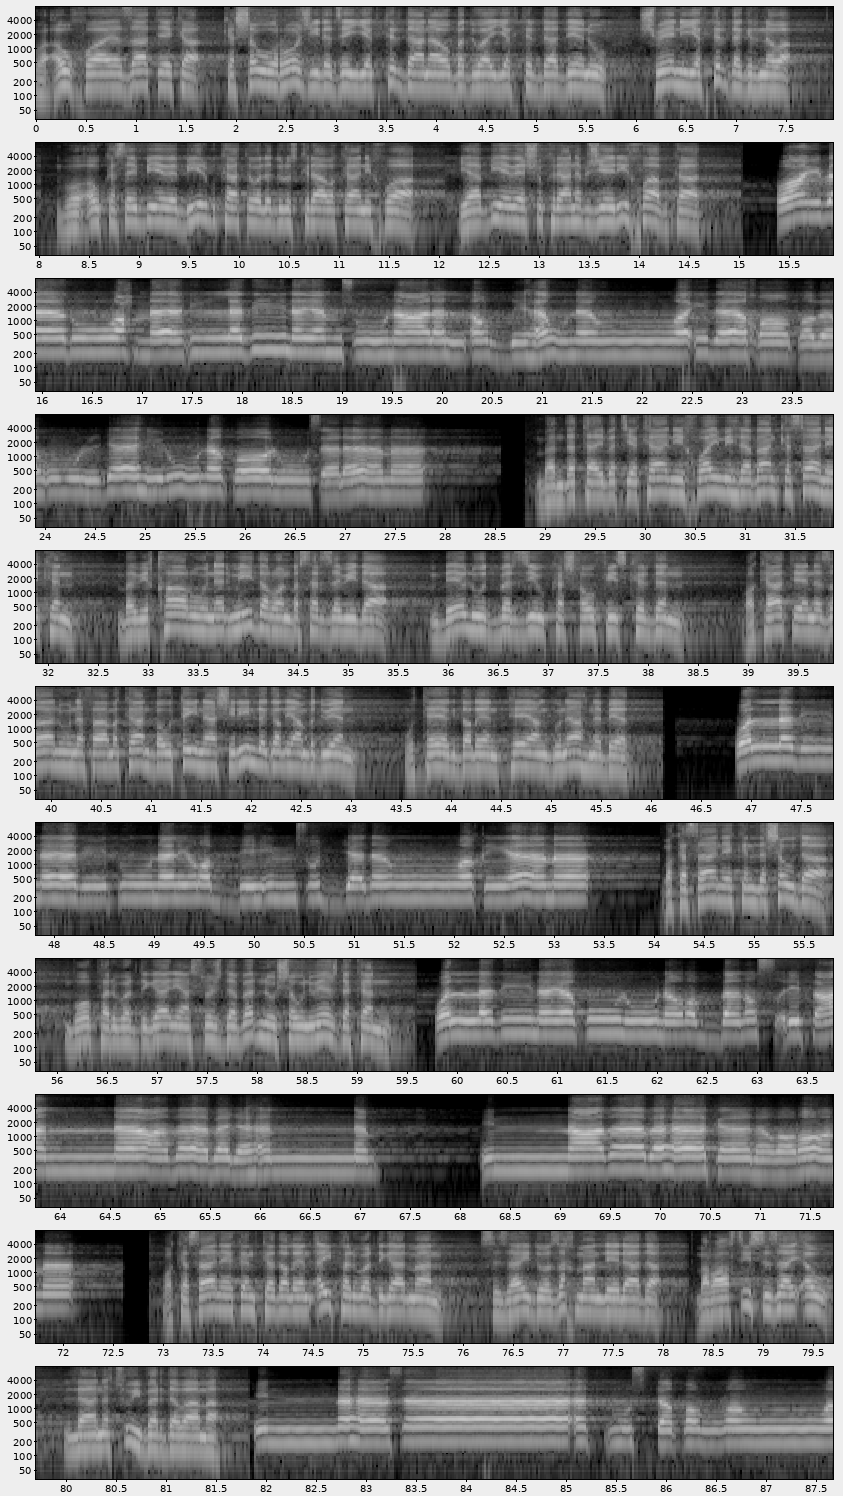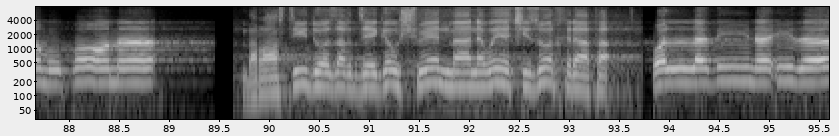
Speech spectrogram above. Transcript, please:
وأو خوايا ذاتك كشو روجي لزي يكتر دانا وبدواي يكتر دادينو شويني يكتر دقرنوا بۆ ئەو کەسەی بێوێ بیر بکاتەوە لە دروستکراوەکانی خوا یا بێوێ شکرانە بژێری خوا بکات. وعباد الرحمن الذين يمشون على الأرض هونا وإذا خاطبهم الجاهلون قالوا سلاما. بەندە تایبەتیەکانی خوای میهرەبان کەسانێکن بە ویقار و نەرمی دەڕۆن بەسەر زەویدا. بێلود بەرزی و کەشخە و فیزکردن و کاتێ نەزان و نەفامەکان بەوتەی ناشرین لەگەڵیان بدوێن وتەیەک دەڵێن پێیان گوناه نەبێت. والذين يبيتون لربهم سجدا وقياما وە کەسانێک لە شەودا بۆ پەروەردگاریان سوژدە بەرن و شەونوێژ دەکەن والذين يقولون ربنا اصرف عنا عذاب جهنم إن عذابها كان غراما. وە کەسانێکن کە دەڵێن ئەی پەروەردگارمان سزای دۆزەخمان لێ لادە بەڕاستی سزای ئەو لا نتوي بەردەوامە إنها ساءت مستقرا ومقاما. بەڕاستی دۆزەق جێگە و شوێنمانەوەیەکی زۆر خراپە. والذين إذا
